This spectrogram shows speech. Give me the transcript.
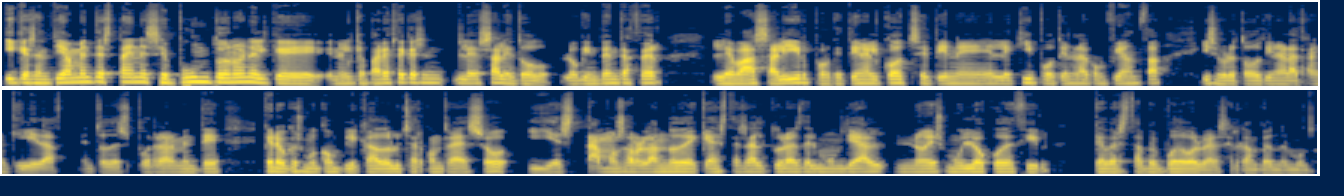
y que sencillamente está en ese punto, ¿no? En el que, en el que parece que le sale todo. Lo que intente hacer le va a salir porque tiene el coche, tiene el equipo, tiene la confianza y sobre todo tiene la tranquilidad. Entonces, pues realmente creo que es muy complicado luchar contra eso y estamos hablando de que a estas alturas del Mundial no es muy loco decir que Verstappen puede volver a ser campeón del mundo.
